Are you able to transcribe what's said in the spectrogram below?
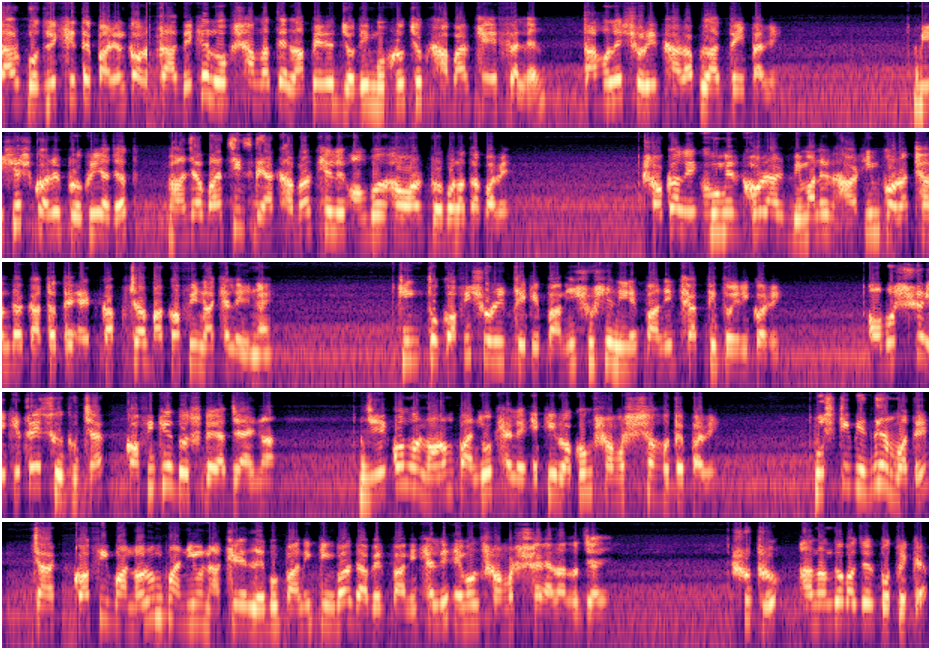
তার বদলে খেতে পারেন কর তা দেখে লোভ সামলাতে না পেরে যদি মুখরোচক খাবার খেয়ে ফেলেন, তাহলে শরীর খারাপ লাগতেই পারে। বিশেষ করে প্রক্রিয়াজাত ভাজা বা চিজ দেয়া খাবার খেলে অম্বল হওয়ার প্রবণতা বাড়ে। সকালে ঘুমের ঘোর আর বিমানের হার্টিং করা ঠান্ডা কাটাতে এক কাপ চা বা কফি না খেলেই নয়। কিন্তু কফি শরীর থেকে পানি শুষে নিয়ে পানির ঘাটতি তৈরি করে। অবশ্য এক্ষেত্রে শুধু চা, কফিকে দোষ দেওয়া যায় না। যে কোনো নরম পানীয় খেলে একই রকম সমস্যা হতে পারে। পুষ্টিবিদদের মতে চা কফি বা নরম পানীয় না খেয়ে লেবু পানি কিংবা ডাবের পানি খেলে এমন সমস্যা এড়ানো যায়। সূত্র আনন্দবাজার পত্রিকা।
